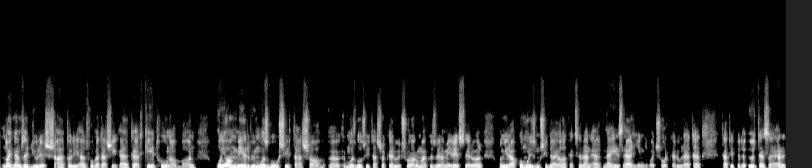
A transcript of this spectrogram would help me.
nagy nemzetgyűlés általi elfogadásig eltelt két hónapban olyan mérvű mozgósítása, mozgósításra került sor a román közvélemény részéről, amire a kommunizmus ideje alatt egyszerűen el, nehéz elhinni, hogy sor kerülhetett. Tehát itt például 5000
